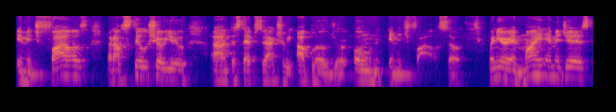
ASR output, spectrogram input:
image files, but I'll still show you uh, the steps to actually upload your own image file. So when you're in My Images,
